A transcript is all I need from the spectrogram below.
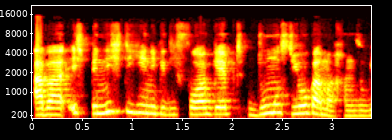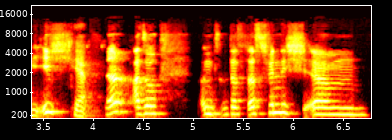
Aber ich bin nicht diejenige, die vorgibt, du musst Yoga machen, so wie ich. Ja. Ne? Also, und das, das finde ich, ähm,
